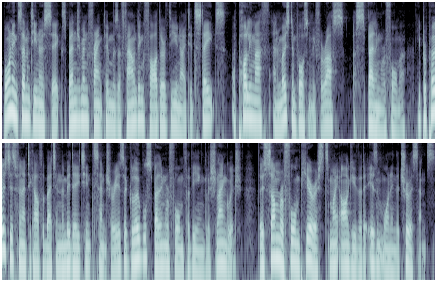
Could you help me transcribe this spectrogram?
Born in 1706, Benjamin Franklin was a founding father of the United States, a polymath, and most importantly for us, a spelling reformer. He proposed his phonetic alphabet in the mid 18th century as a global spelling reform for the English language, though some reform purists might argue that it isn't one in the truest sense.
